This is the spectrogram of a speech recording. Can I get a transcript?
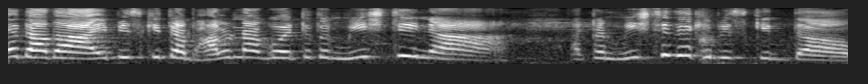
এ দাদা, এই বিস্কিটটা ভালো না গো, এটা তো মিষ্টি না। একটা মিষ্টি দেখি বিস্কিট দাও।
